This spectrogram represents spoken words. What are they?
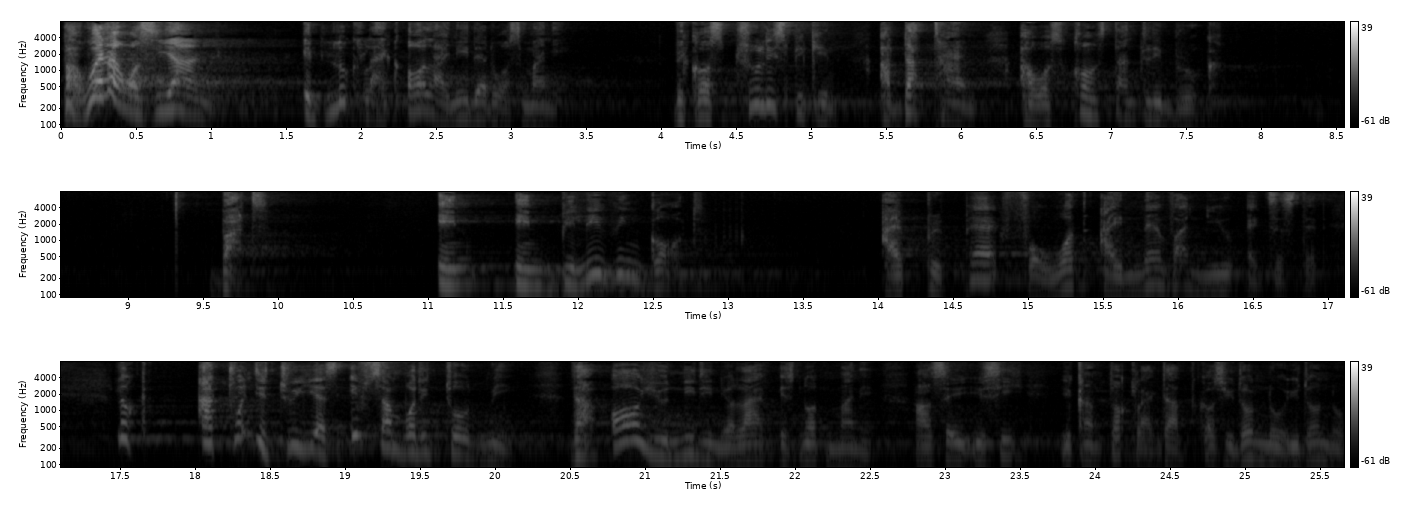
But when I was young, it looked like all I needed was money. Because truly speaking, at that time, I was constantly broke. But in, in believing God, I prepared for what I never knew existed. Look, at 22 years, if somebody told me that all you need in your life is not money, I'll say, you see, you can talk like that because you don't know, you don't know.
